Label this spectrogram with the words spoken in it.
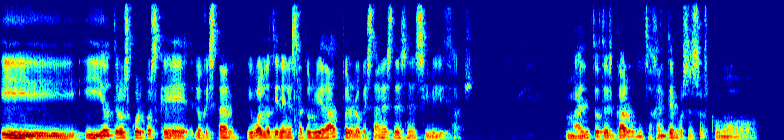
y, y otros cuerpos que lo que están, igual no tienen esta turbiedad, pero lo que están es desensibilizados. ¿Vale? Entonces, claro, mucha gente, pues eso es como,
